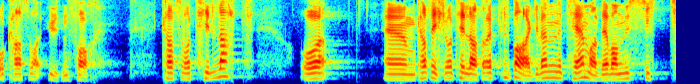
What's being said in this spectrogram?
og hva som var utenfor. Hva som var tillatt, og hva som ikke var tillatt. Og Et tilbakevendende tema det var musikk.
